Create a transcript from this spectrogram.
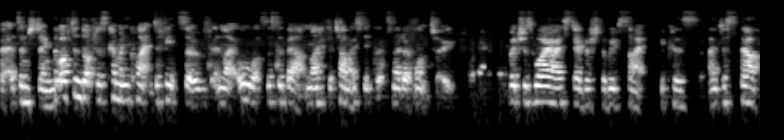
But it's interesting. Often doctors come in quite defensive and like, oh, what's this about? And I have to tell my secrets and I don't want to which is why I established the website because I just felt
